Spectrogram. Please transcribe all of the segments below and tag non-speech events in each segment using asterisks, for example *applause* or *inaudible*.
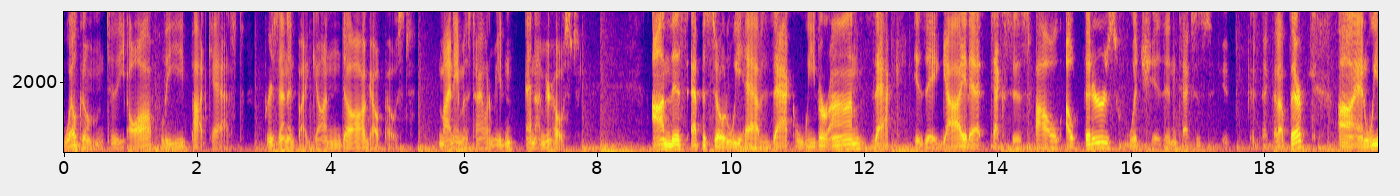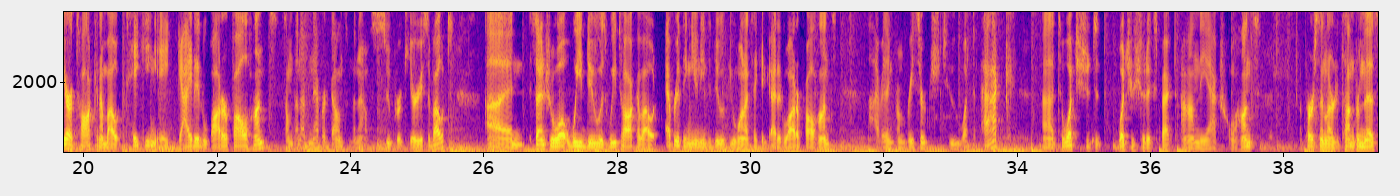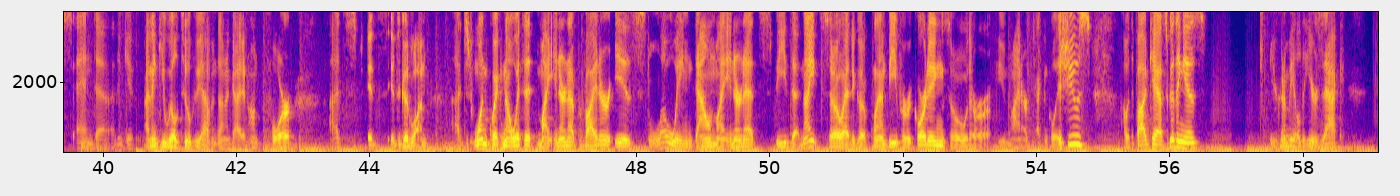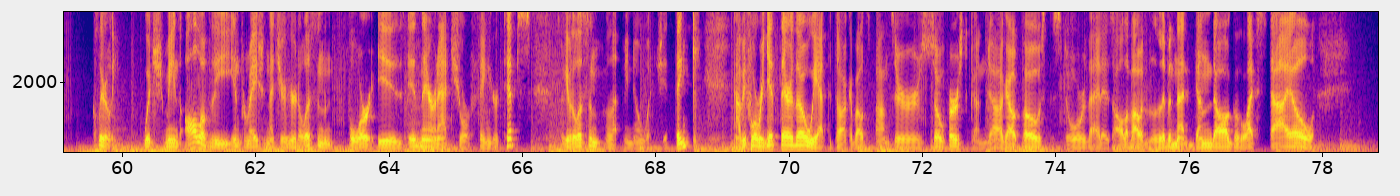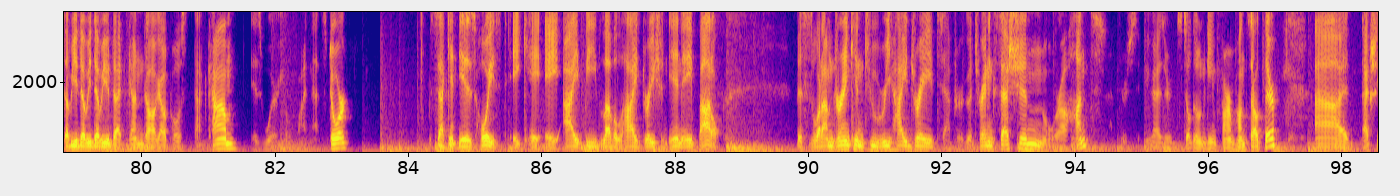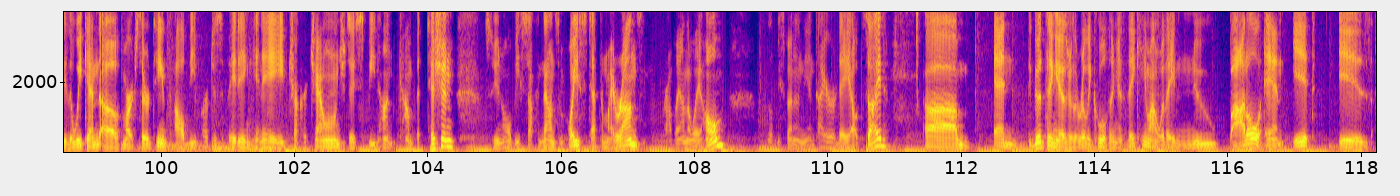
Welcome to the Off Lead Podcast, presented by Gun Dog Outpost. My name is Tyler Meaden, and I'm your host. On this episode, we have Zach Weaver on. Zach is a guide at Texas Fowl Outfitters, which is in Texas, if you couldn't pick that up there. Uh, and we are talking about taking a guided waterfowl hunt, something I've never done, something I was super curious about. Uh, and essentially, what we do is we talk about everything you need to do if you want to take a guided waterfowl hunt, uh, everything from research to what to pack, uh, to what you should what you should expect on the actual hunt. I personally learned a ton from this, and uh, I think if I think you will too if you haven't done a guided hunt before. It's it's it's a good one. Just one quick note with it: my internet provider is slowing down my internet speeds at night, so I had to go to Plan B for recording. So there were a few minor technical issues with the podcast. Good thing is, you're going to be able to hear Zach clearly, which means all of the information that you're here to listen for is in there and at your fingertips. So give it a listen. Let me know what you think. Now, before we get there, though, we have to talk about sponsors. So, first, Gundog Outpost, the store that is all about living that Gundog lifestyle. www.gundogoutpost.com is where you'll find that store. Second is Hoist, aka IV level hydration in a bottle. This is what I'm drinking to rehydrate after a good training session or a hunt. There's, if you guys are still doing game farm hunts out there, uh, actually, the weekend of March 13th, I'll be participating in a Chukar Challenge. It's a speed hunt competition. So, you know, I'll be sucking down some hoist after my runs, probably on the way home. So, I'll be spending the entire day outside. Um, and the good thing is, or the really cool thing is, they came out with a new bottle and it is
